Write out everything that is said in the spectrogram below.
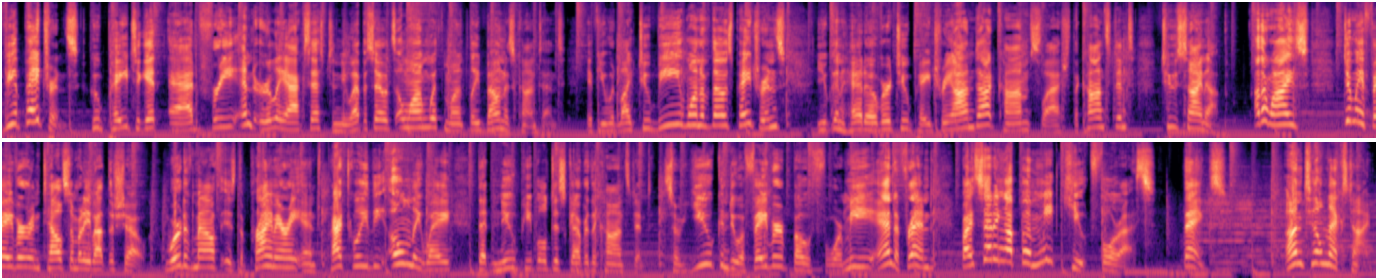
via patrons who pay to get ad-free and early access to new episodes along with monthly bonus content. If you would like to be one of those patrons, you can head over to patreon.com slash the constant to sign up. Otherwise, do me a favor and tell somebody about the show. Word of mouth is the primary and practically the only way that new people discover the constant. So you can do a favor both for me and a friend by setting up a meet cute for us. Thanks. Until next time,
